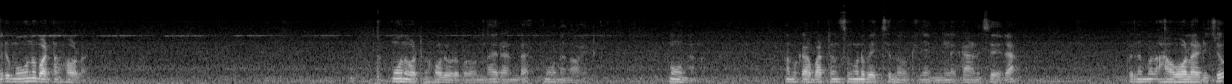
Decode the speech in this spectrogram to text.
ഒരു മൂന്ന് ബട്ടൺ ഹോൾ മൂന്ന് ബട്ടൺ ഹോൾ കൊടുക്കണം ഒന്ന് രണ്ട് മൂന്നെണ്ണമായിട്ട് മൂന്നെണ്ണം. നമുക്ക് ആ ബട്ടൺസും കൂടെ വെച്ച് നോക്കി ഞാൻ നിങ്ങളെ കാണിച്ചു തരാം. ഇപ്പം നമ്മൾ ഹോൾ അടിച്ചു.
